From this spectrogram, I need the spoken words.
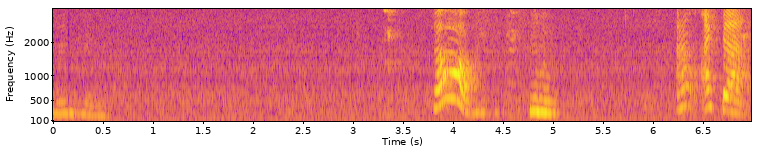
Mm-hmm. Stop! I don't like that.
